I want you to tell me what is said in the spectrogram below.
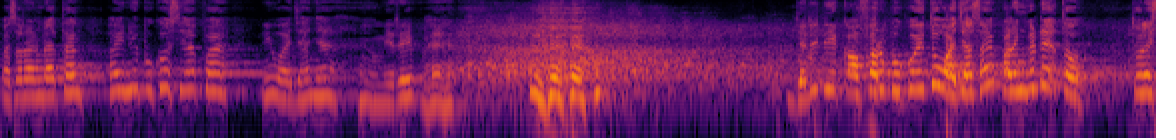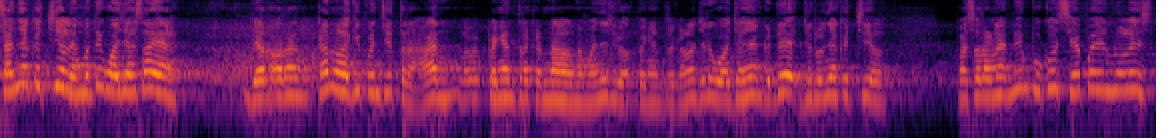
Pas orang datang, "Ah, ini buku siapa?" Ini wajahnya mirip. Jadi di cover buku itu wajah saya paling gede tuh. Tulisannya kecil, yang penting wajah saya. Biar orang kan lagi pencitraan, pengen terkenal, namanya juga pengen terkenal. Jadi wajahnya gede, judulnya kecil. Pas orang lihat ini buku siapa yang nulis?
